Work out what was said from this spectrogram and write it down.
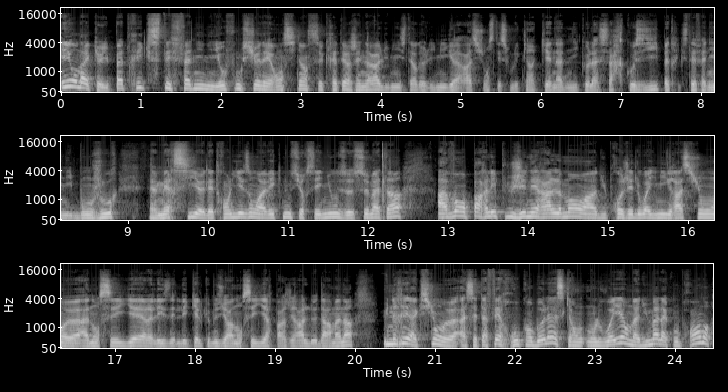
Et on accueille Patrick Stefanini, haut fonctionnaire, ancien secrétaire général du ministère de l'Immigration. C'était sous le quinquennat de Nicolas Sarkozy. Patrick Stefanini, bonjour. Euh, merci euh, d'être en liaison avec nous sur CNews euh, ce matin. Avant, parler plus généralement hein, du projet de loi immigration annoncé hier, les, quelques mesures annoncées hier par Gérald Darmanin. Une réaction à cette affaire rocambolesque. Hein, on le voyait, on a du mal à comprendre.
